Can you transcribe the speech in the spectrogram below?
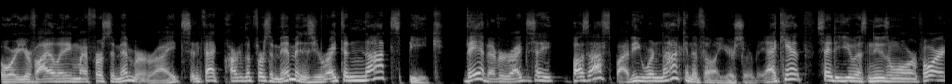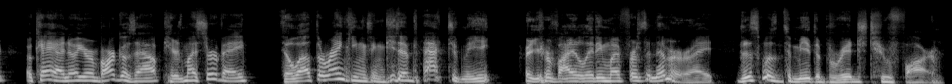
or you're violating my First Amendment rights. In fact, part of the First Amendment is your right to not speak they have every right to say, buzz off, Spivey. We're not going to fill out your survey. I can't say to U.S. News and World Report, okay, I know your embargo's out. Here's my survey. Fill out the rankings and get it back to me, or you're violating my First Amendment right. This was, to me, the bridge too far.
